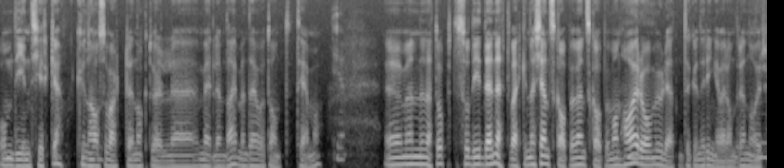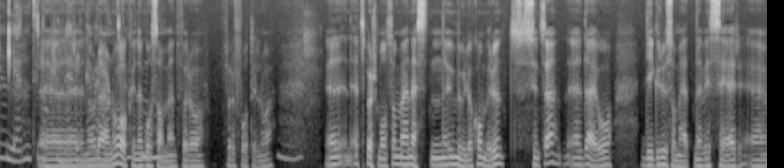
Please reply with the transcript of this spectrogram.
om din kirke kunne Mm. også vært en aktuell eh, medlem der, men det er jo et annet tema. Ja. Eh, Men nettopp, så de, det nettverkene, kjennskapet, vennskapet man har, og muligheten til å kunne ringe hverandre når, kunne eh, ringe når det er noe, og kunne gå Mm. sammen for å, for å få til noe. Mm. Et spørsmål som er nesten umulig å komme rundt, syns jeg, det er jo de grusomhetene vi ser eh,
